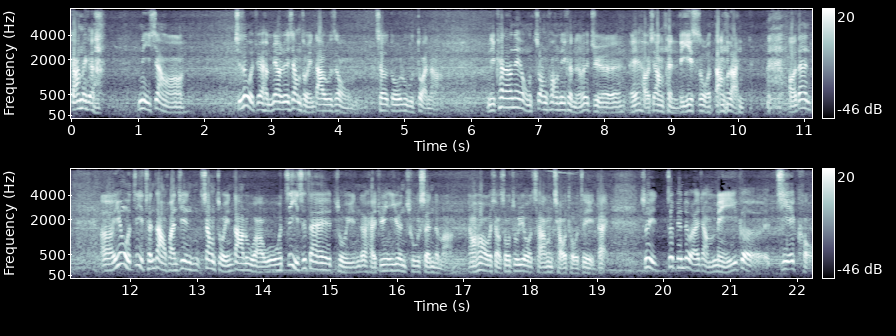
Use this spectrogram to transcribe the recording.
刚那个 逆向哦，其实我觉得很妙，就是像左营大陆这种车多路段啊，你看到那种状况，你可能会觉得，哎，好像很理所当然。哦，但呃，因为我自己成长环境像左营大陆啊，我我自己是在左营的海军医院出生的嘛，然后小时候住右昌桥头这一带，所以这边对我来讲，每一个街口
